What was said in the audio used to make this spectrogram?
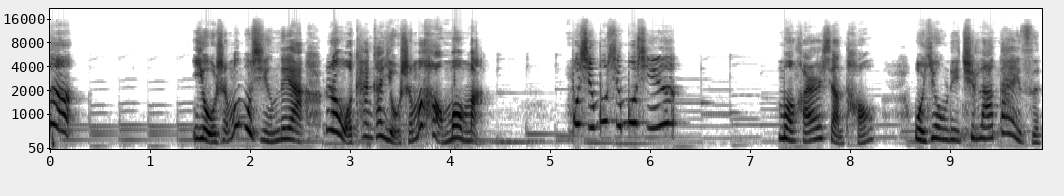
它！有什么不行的呀？让我看看有什么好梦嘛！不行，不行，不行！梦孩儿想逃。我用力去拉带子，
